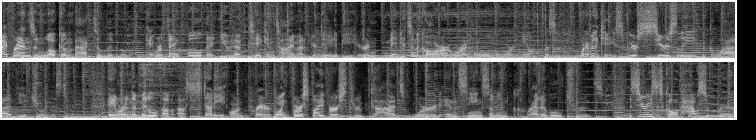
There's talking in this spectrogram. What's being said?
Hi, friends, and welcome back to Live in the Light. Hey, we're thankful that you have taken time out of your day to be here, and maybe it's in the car or at home or in the office. Whatever the case, we're seriously glad you've joined us today. Hey, we're in the middle of a study on prayer, going verse by verse through God's Word and seeing some incredible truths. The series is called House of Prayer,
